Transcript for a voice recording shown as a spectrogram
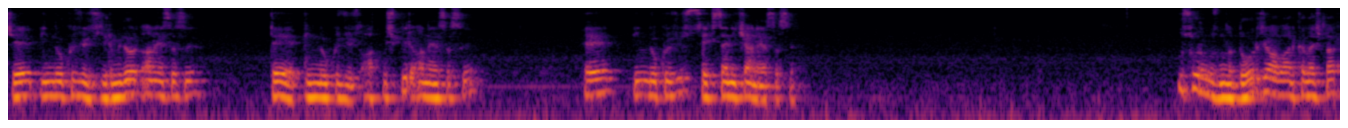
C. 1924 Anayasası D. 1961 Anayasası E. 1982 Anayasası Bu sorumuzun da doğru cevabı arkadaşlar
